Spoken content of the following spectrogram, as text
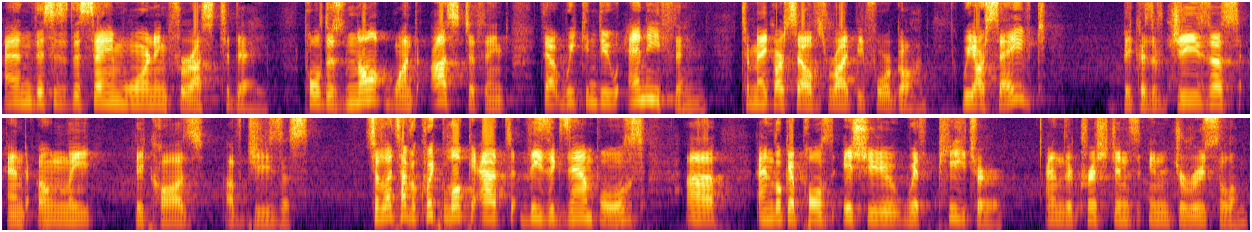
And this is the same warning for us today. Paul does not want us to think that we can do anything to make ourselves right before God. We are saved because of Jesus and only because of Jesus. So let's have a quick look at these examples uh, and look at Paul's issue with Peter and the Christians in Jerusalem,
